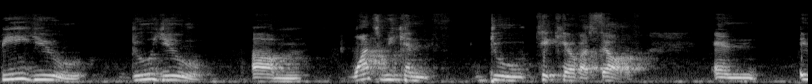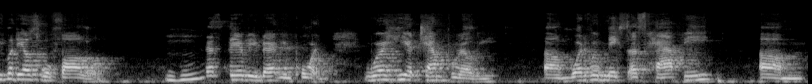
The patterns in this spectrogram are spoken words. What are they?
be you, do you. Um, once we can do take care of ourselves, and everybody else will follow. Mm-hmm. That's very very important. We're here temporarily. Um, whatever makes us happy, um,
